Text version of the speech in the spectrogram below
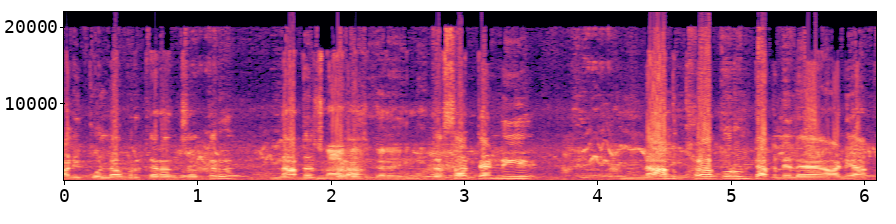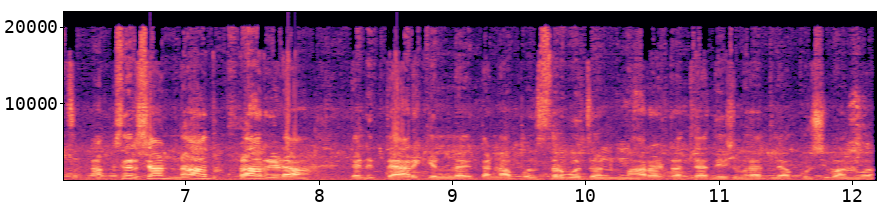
आणि कोल्हापूरकरांचा तर नादच खरा. तसा त्यांनी नाद खुळा करून टाकलेला आहे आणि अक्ष- अक्षरशः नाद खुळा रेडा त्यांनी तयार केलेलं आहे. त्यांना आपण सर्वजण महाराष्ट्रातल्या देशभरातल्या कृषी बांधवा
